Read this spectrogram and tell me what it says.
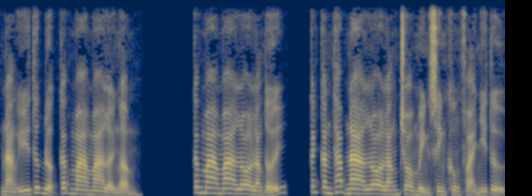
nàng ý thức được các ma ma lời ngầm. Các ma ma lo lắng tới, cách căn tháp na lo lắng cho mình sinh không phải nhi tử.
